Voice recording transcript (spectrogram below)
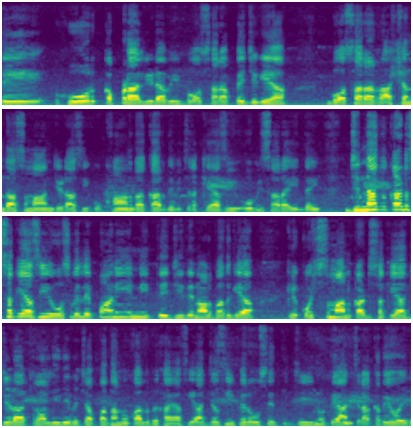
ਤੇ ਹੋਰ ਕੱਪੜਾ ਲੀੜਾ ਵੀ ਬਹੁਤ ਸਾਰਾ ਭਿੱਜ ਗਿਆ। ਬਹੁਤ ਸਾਰਾ ਰਾਸ਼ਨ ਦਾ ਸਮਾਨ ਜਿਹੜਾ ਅਸੀਂ ਕੋ ਖਾਣ ਦਾ ਘਰ ਦੇ ਵਿੱਚ ਰੱਖਿਆ ਸੀ, ਉਹ ਵੀ ਸਾਰਾ ਇਦਾਂ ਹੀ। ਜਿੰਨਾ ਕੁ ਕੱਢ ਸਕਿਆ ਸੀ, ਉਸ ਵੇਲੇ ਪਾਣੀ ਇੰਨੀ ਤੇਜ਼ੀ ਦੇ ਨਾਲ ਵੱਧ ਗਿਆ ਕਿ ਕੁਝ ਸਮਾਨ ਕੱਢ ਸਕਿਆ, ਜਿਹੜਾ ਟਰਾਲੀ ਦੇ ਵਿੱਚ ਆਪਾਂ ਤੁਹਾਨੂੰ ਕੱਲ ਦਿਖਾਇਆ ਸੀ। ਅੱਜ ਅਸੀਂ ਫਿਰ ਉਸੇ ਚੀਜ਼ ਨੂੰ ਧਿਆਨ 'ਚ ਰੱਖਦੇ ਹੋਏ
